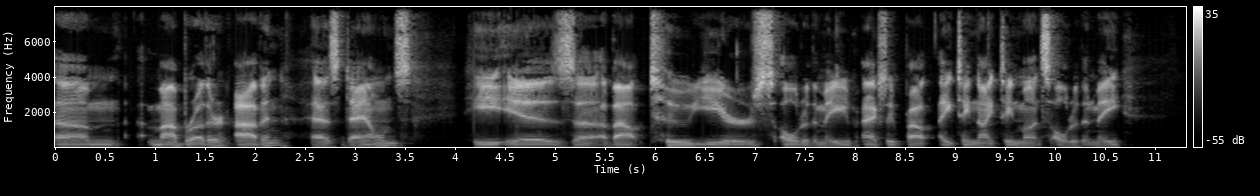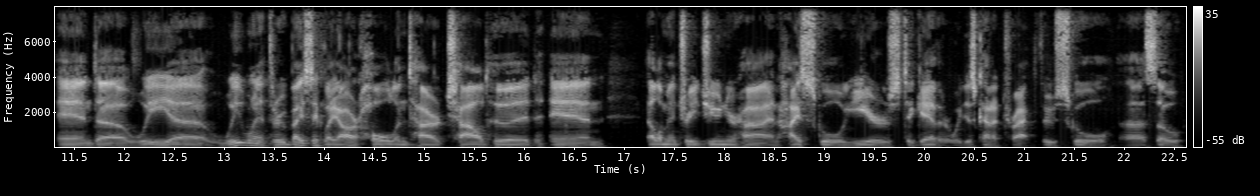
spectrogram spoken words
Um, my brother, Ivan, has Downs. He is uh, about two years older than me, actually about 18, 19 months older than me. And uh, we uh, we went through basically our whole entire childhood and elementary, junior high, and high school years together. We just kind of tracked through school. Uh, so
